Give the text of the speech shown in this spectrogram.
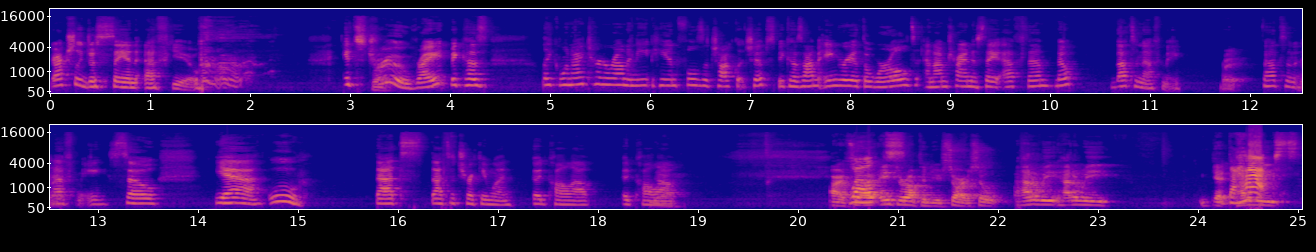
you're actually just saying F you. it's true, right? right? Because like when I turn around and eat handfuls of chocolate chips because I'm angry at the world and I'm trying to say F them, nope, that's an F me. Right. That's an Right. F me. So yeah, ooh, that's that's a tricky one. Good call out. Good call Yeah. out. All right. So Well, I interrupted you. Sorry. So how do we how do we get The do we- hacks.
